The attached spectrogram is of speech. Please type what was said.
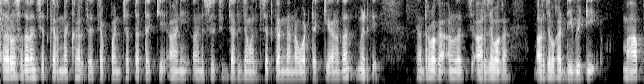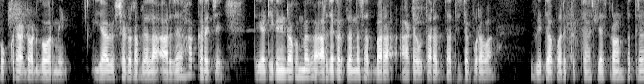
सर्वसाधारण शेतकऱ्यांना खर्चाच्या पंच्याहत्तर टक्के आणि अनुसूचित जाती जमातीच्या शेतकऱ्यांना नव्वद टक्के अनुदान मिळते. त्यानंतर बघा अनुदानाचे अर्ज बघा. अर्ज बघा D B T Mahapocra dot government या वेबसाईटवर आपल्याला अर्ज हा करायचा आहे. तर या ठिकाणी डॉक्युमेंट बघा. अर्ज करताना सातबारा आठ अवतारात जातीचा पुरावा विधवा परित्यक्त असल्यास प्रमाणपत्र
